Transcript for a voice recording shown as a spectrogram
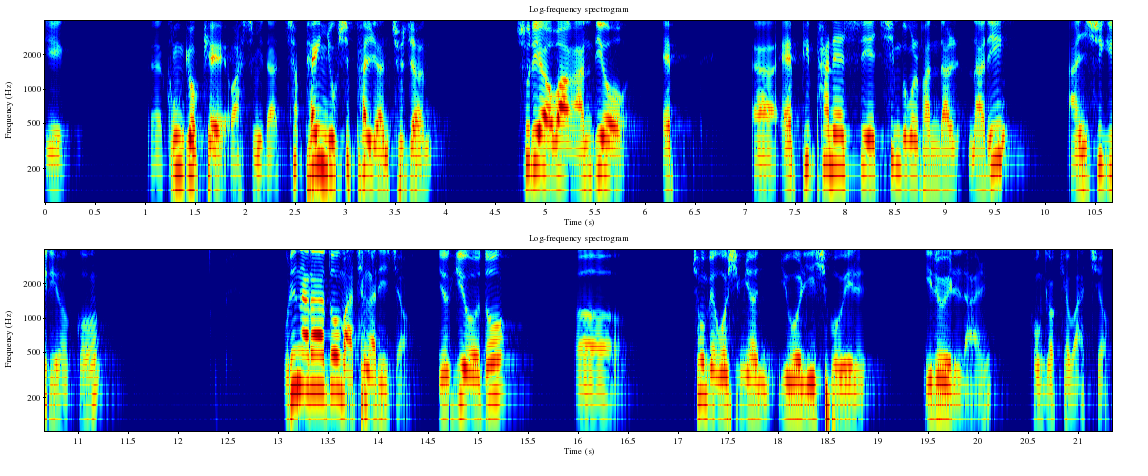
이 에, 공격해 왔습니다. 168년 주전 수리아 왕 안디오 에, 어, 에피파네스의 침공을 받는 날이 안식일이었고 우리나라도 마찬가지죠. 6.25도 어, 1950년 6월 25일 일요일 날 공격해 왔죠.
